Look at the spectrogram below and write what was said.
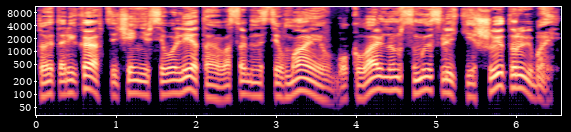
то эта река в течение всего лета, в особенности в мае, в буквальном смысле кишит рыбой.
